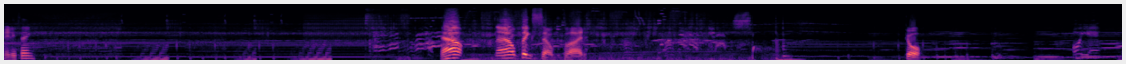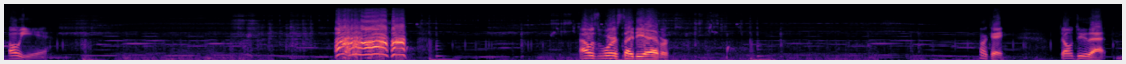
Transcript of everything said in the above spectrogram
Anything? No, I don't think so, bud. Cool. Oh yeah. Oh yeah. That was the worst idea ever. Okay, don't do that.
